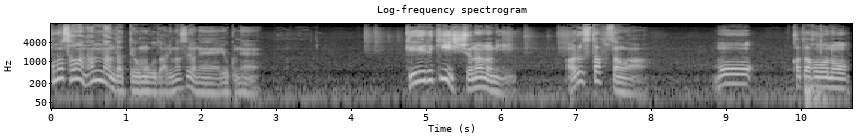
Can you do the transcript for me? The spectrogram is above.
この差は何なんだって思うことありますよね。よくね。芸歴一緒なのにあるスタッフさんはもう片方の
